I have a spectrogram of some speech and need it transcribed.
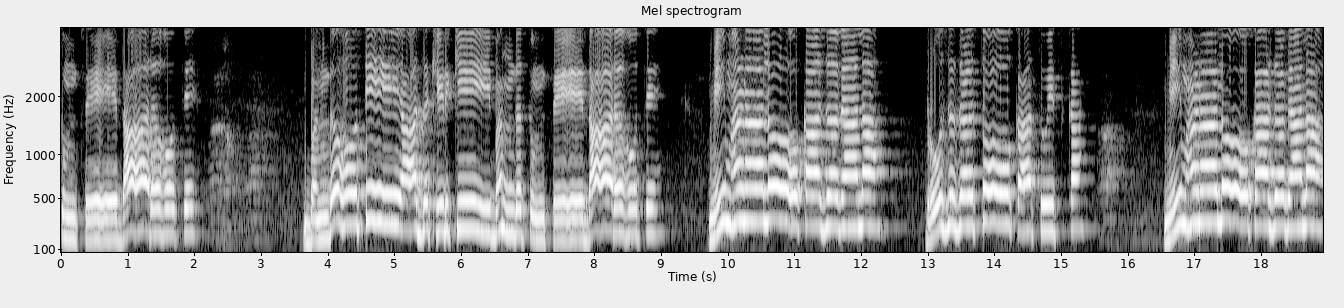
तुमचे दार होते. बंद होती आज खिडकी बंद तुमचे दार होते. मी म्हणालो काजव्याला रोज जळतो का तू इतका? मी म्हणालो काजव्याला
